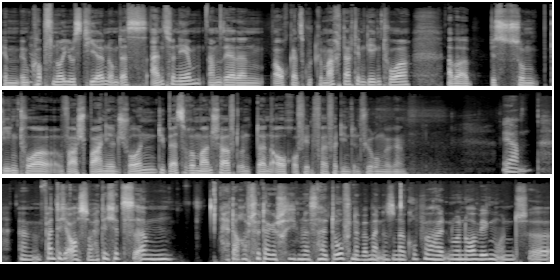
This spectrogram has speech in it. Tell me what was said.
im, im. Kopf neu justieren, um das anzunehmen. Haben sie ja dann auch ganz gut gemacht nach dem Gegentor. Aber bis zum Gegentor war Spanien schon die bessere Mannschaft und dann auch auf jeden Fall verdient in Führung gegangen. Ja, ähm, fand ich auch so. Hätte ich jetzt, ähm, hätte auch auf Twitter geschrieben, das ist halt doof, ne, wenn man in so einer Gruppe halt nur Norwegen und äh,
